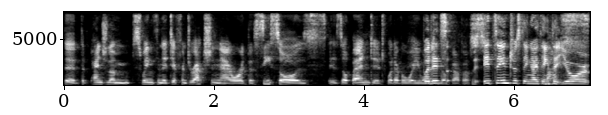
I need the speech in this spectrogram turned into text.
The the pendulum swings in a different direction now, or the seesaw is, is upended, whatever way you want to look at it. it's interesting. I think that you're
